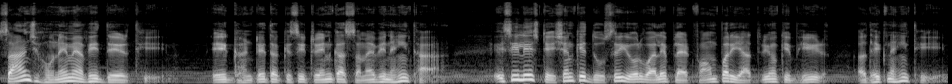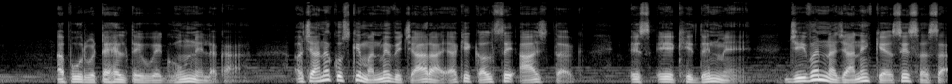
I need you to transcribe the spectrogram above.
साँझ होने में अभी देर थी। एक घंटे तक किसी ट्रेन का समय भी नहीं था। इसीलिए स्टेशन के दूसरी ओर वाले प्लेटफॉर्म पर यात्रियों की भीड़ अधिक नहीं थी। अपूर्व टहलते हुए घूमने लगा। अचानक उसके मन में विचार आया कि कल से आज तक, इस एक ही दिन में, जीवन न जाने कैसे सहसा,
